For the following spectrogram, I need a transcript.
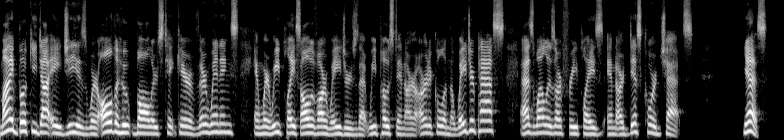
MyBookie.ag is where all the hoop ballers take care of their winnings and where we place all of our wagers that we post in our article in the Wager Pass, as well as our free plays and our Discord chats. Yes,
